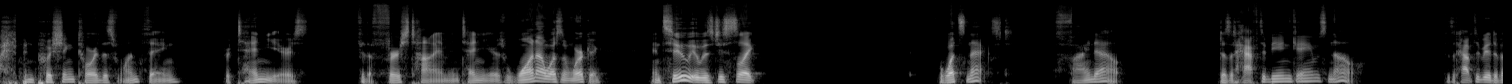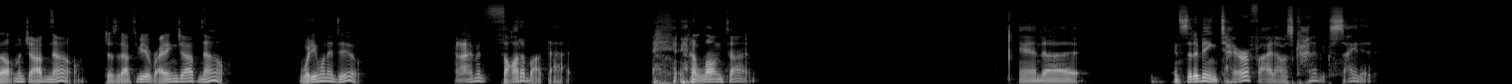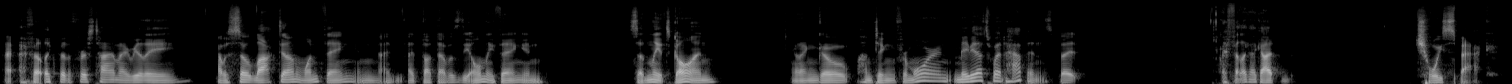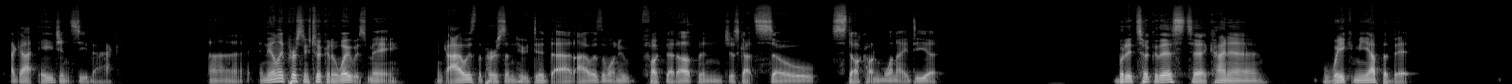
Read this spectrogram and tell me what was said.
I've been pushing toward this one thing for 10 years for the first time in 10 years. One, I wasn't working. And two, it was just like, what's next? Find out. Does it have to be in games? No. Does it have to be a development job? No. Does it have to be a writing job? No. What do you want to do? And I haven't thought about that in a long time. And uh, instead of being terrified, I was kind of excited. I, I, felt like for the first time, I really, I was so locked in on one thing, and I, I thought that was the only thing, and suddenly it's gone, and I can go hunting for more, and maybe that's what happens. But I felt like I got choice back. I got agency back. Uh, and the only person who took it away was me. Like I was the person who did that. I was the one who fucked that up and just got so stuck on one idea. But it took this to kind of wake me up a bit.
